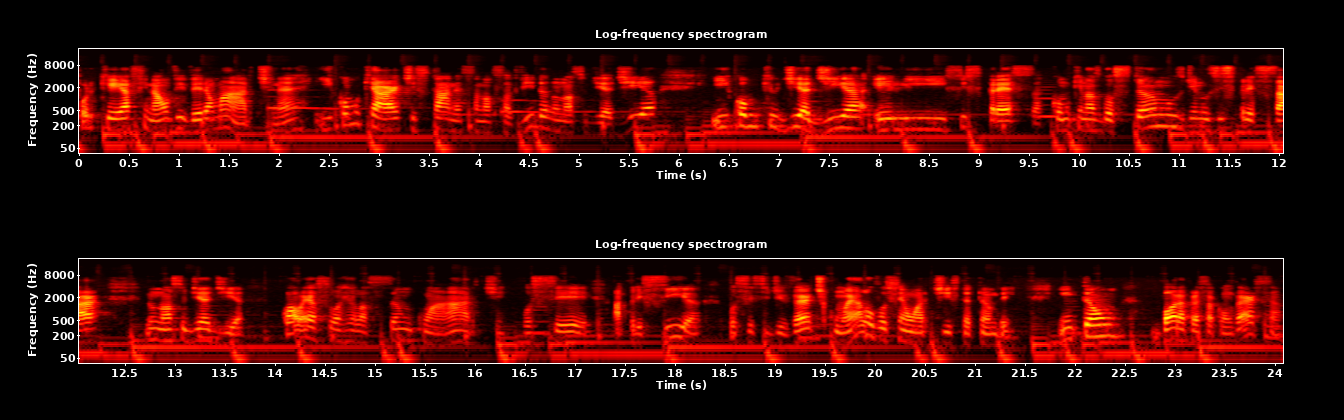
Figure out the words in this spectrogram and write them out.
porque afinal viver é uma arte, né? E como que a arte está nessa nossa vida, no nosso dia a dia, e como que o dia a dia ele se expressa, como que nós gostamos de nos expressar no nosso dia a dia. Qual é a sua relação com a arte? Você aprecia? Você se diverte com ela ou você é um artista também? Então, bora para essa conversa?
